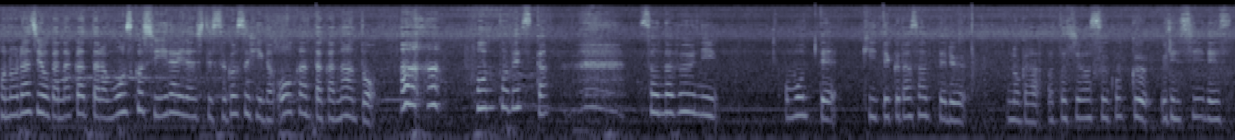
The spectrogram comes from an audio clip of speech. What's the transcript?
このラジオがなかったらもう少しイライラして過ごす日が多かったかなと。ああ本当ですか？そんな風に思って聞いてくださってるのが私はすごく嬉しいです。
